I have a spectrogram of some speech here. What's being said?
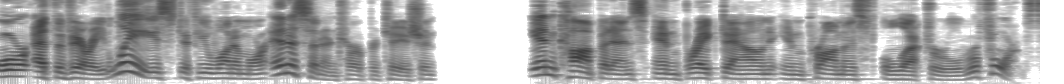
or at the very least, if you want a more innocent interpretation, incompetence and breakdown in promised electoral reforms.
